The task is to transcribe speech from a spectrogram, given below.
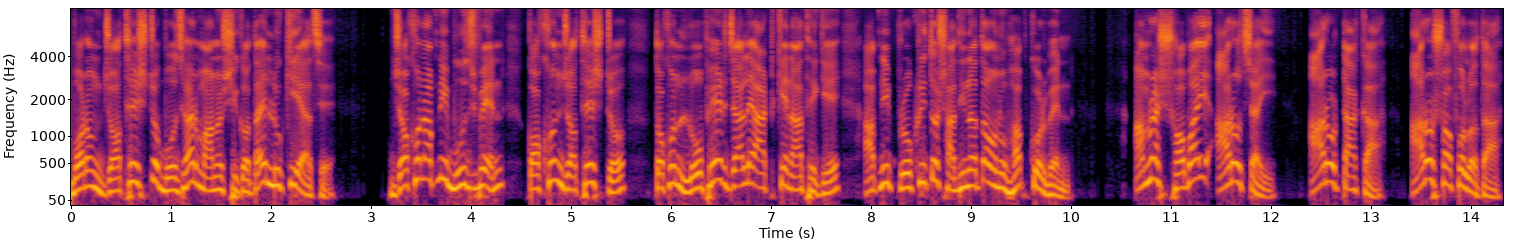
বরং যথেষ্ট বোঝার মানসিকতায় লুকিয়ে আছে। যখন আপনি বুঝবেন কখন যথেষ্ট, তখন লোভের জালে আটকে না থেকে আপনি প্রকৃত স্বাধীনতা অনুভব করবেন। আমরা সবাই আরও চাই আরও টাকা আরও সফলতা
